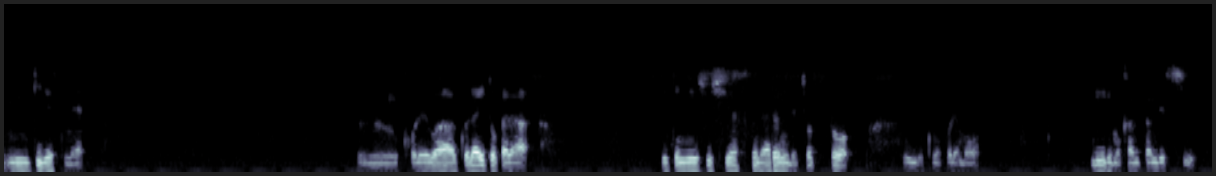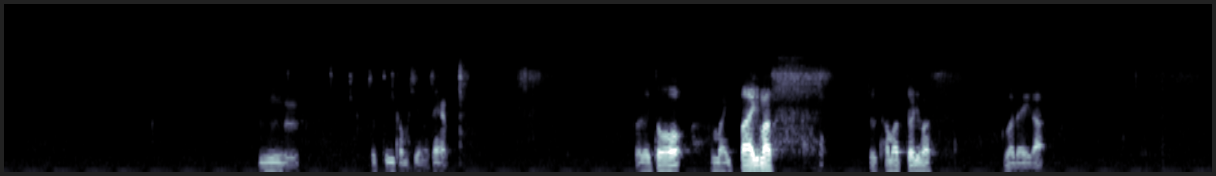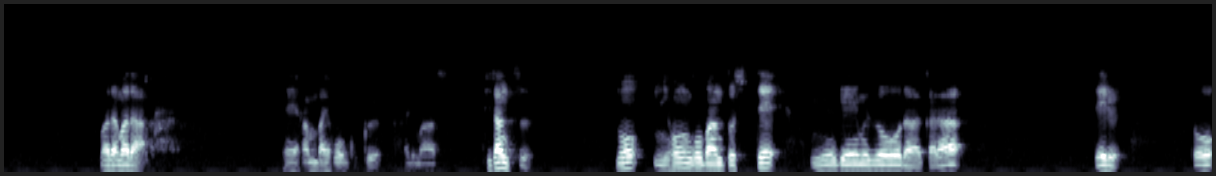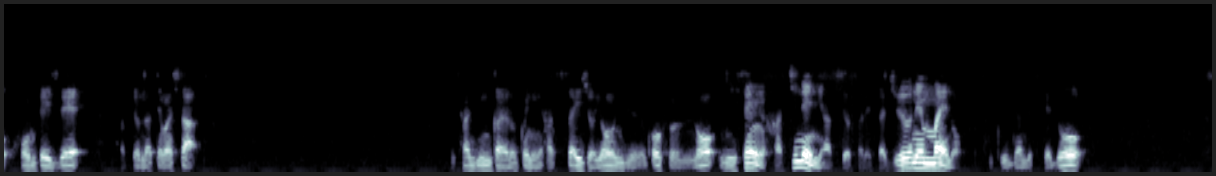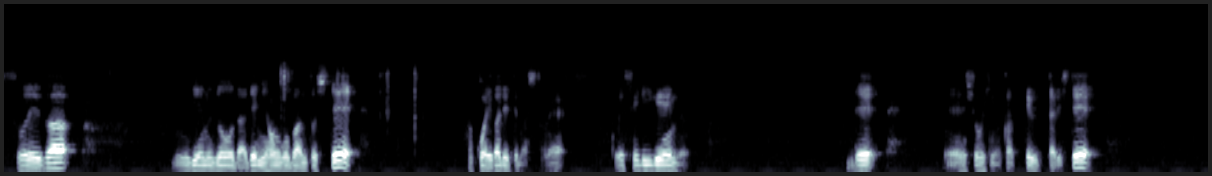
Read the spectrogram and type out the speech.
人気ですね。うん、これはクライトから出て入手しやすくなるんで、ちょっといいですね、これも。ルールも簡単ですし。うん、ちょっといいかもしれません。それと、まあ、いっぱいあります。ちょっと溜まっております。話題が。まだまだ、えー、販売報告あります。ピザンツの日本語版として、ニューゲームズオーダーから出るとホームページで発表になってました。3人から6人、8歳以上45分の2008年に発表された10年前の作品なんですけど、それが、ミニゲームズオーダーで日本語版として箱絵が出てましたね。これ競りゲームで、えー、商品を買って売ったりして、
